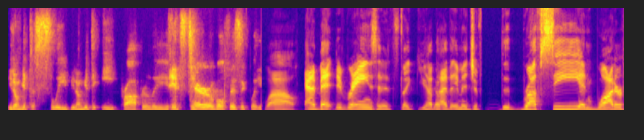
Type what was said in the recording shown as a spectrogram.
you don't get to sleep, you don't get to eat properly. It's terrible physically. Wow, and I bet it rains, and it's like you have yep. the image of the rough sea and water.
